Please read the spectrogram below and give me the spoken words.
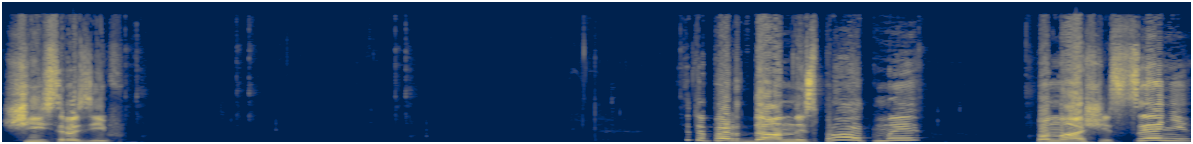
6 разів. І тепер даний спрайт ми по нашій сцені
